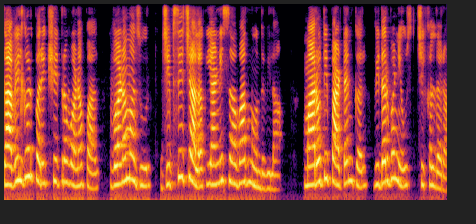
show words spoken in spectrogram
गाविलगड परिक्षेत्र वनपाल वनमजूर जिप्सी चालक यांनी सहभाग नोंदविला. मारुती पाटणकर विदर्भ न्यूज चिखलदरा.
